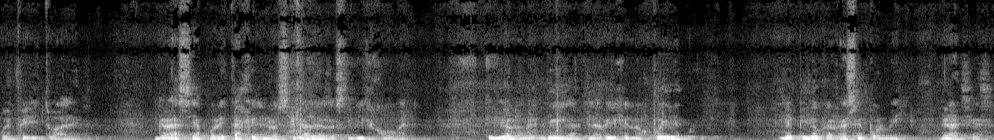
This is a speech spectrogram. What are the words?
o espirituales. Gracias por esta generosidad de recibir jóvenes. Que Dios los bendiga, que la Virgen los cuide. Y le pido que recen por mí. Gracias.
